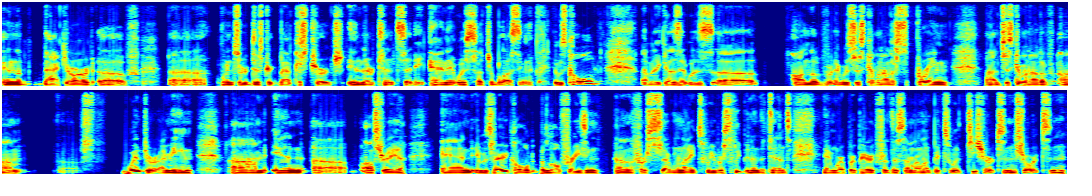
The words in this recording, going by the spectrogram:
in the backyard of uh, Windsor District Baptist Church in their tent city, and it was such a blessing. It was cold uh, because it was uh, on the. It was just coming out of spring, uh, just coming out of um, winter. I mean, um, in uh, Australia, and it was very cold, below freezing. Uh, the first several nights we were sleeping in the tents, and we're prepared for the Summer Olympics with t-shirts and shorts, and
